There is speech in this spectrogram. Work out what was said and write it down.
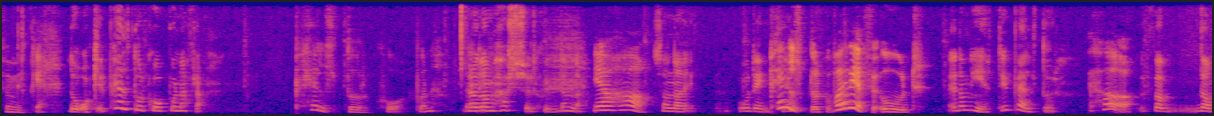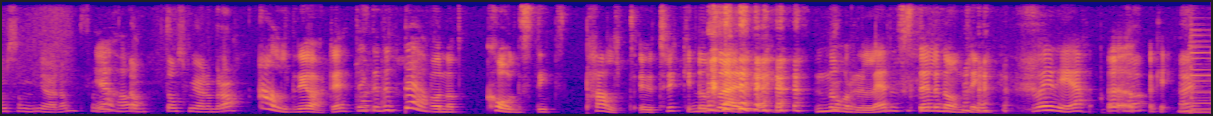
För mycket. Då åker peltorkåporna fram. Peltorkåporna. Ja, de hörselskydden då. Jaha. Såna ordentliga. Peltorkåpor, vad är det för ord? De heter ju peltor. Jaha. För de som gör dem. För Jaha. de, de som gör dem bra. aldrig hört det. Tänkte det där var något konstigt paltuttryck. Något sådär norrländskt eller någonting. Vad är det? Uh, Ja. Okej. Nej.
